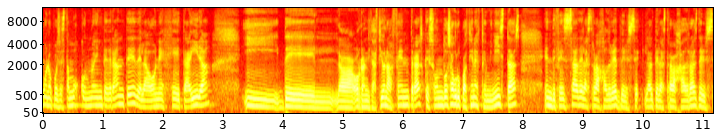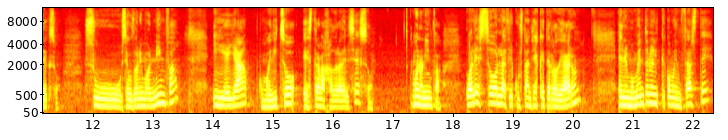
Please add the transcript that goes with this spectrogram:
Bueno, pues estamos con una integrante de la ONG Taira y de la organización AFENTRAS, que son dos agrupaciones feministas en defensa de las, trabajadoras del, de las trabajadoras del sexo. Su seudónimo es Ninfa y ella, como he dicho, es trabajadora del sexo. Bueno, Ninfa, ¿cuáles son las circunstancias que te rodearon en el momento en el que comenzaste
